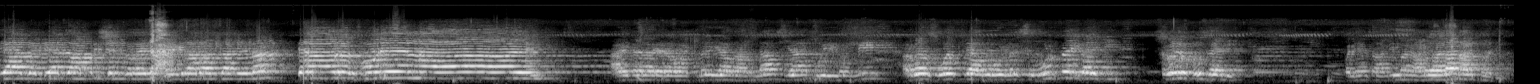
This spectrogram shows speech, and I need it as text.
त्या गड्ड्याचं ऑपरेशन करायला हैदराबाद झालेलं तर पुढे नाही ऐकायला यायला वाटलं या बाजला या पुढे गल्ली रस लक्ष उडतंय काय की सगळे खुश झाली पण याचा अभिमान हळवाला आतमध्ये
